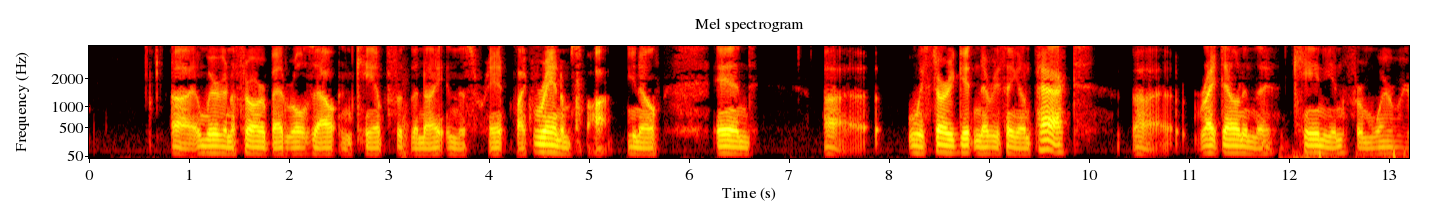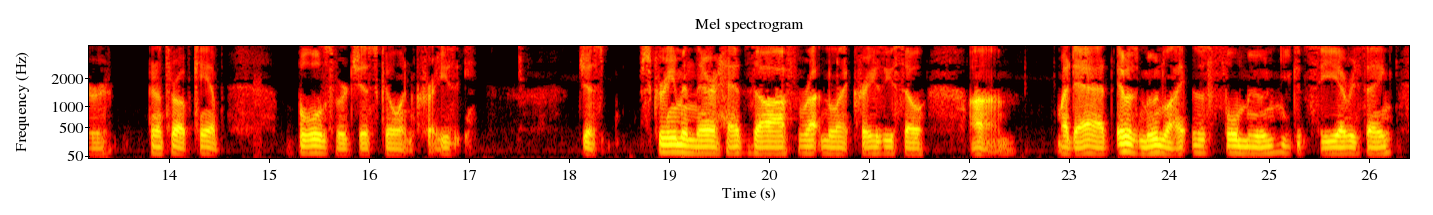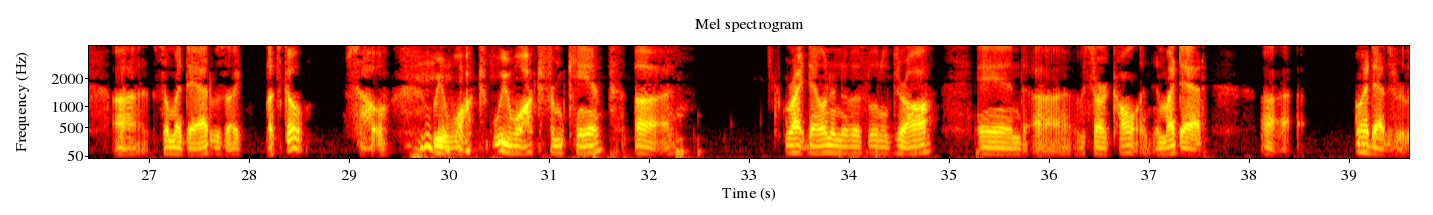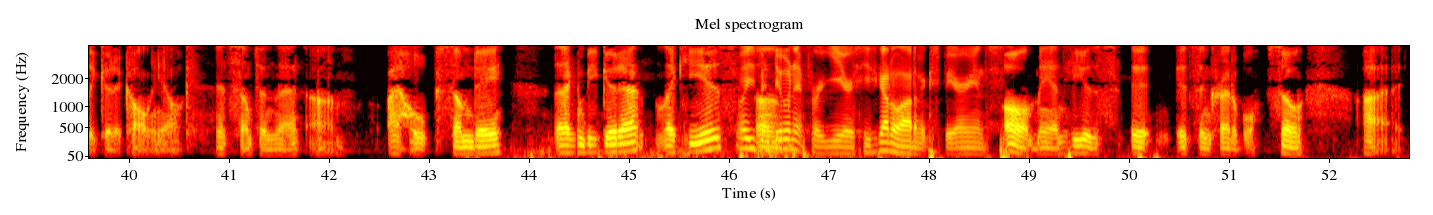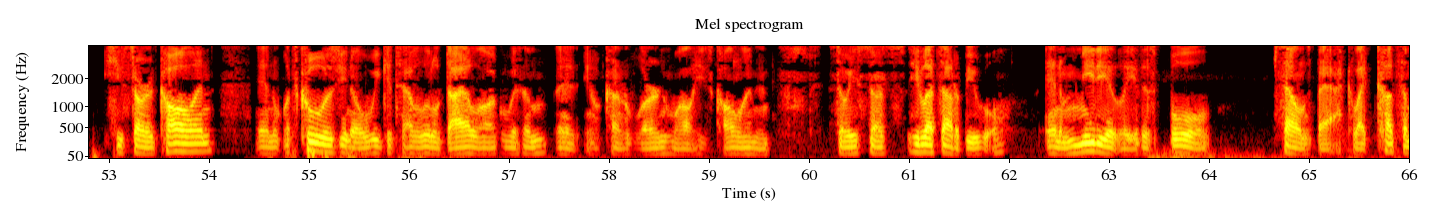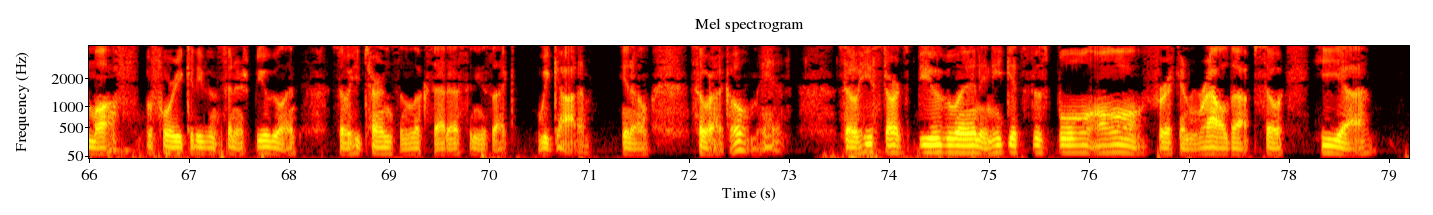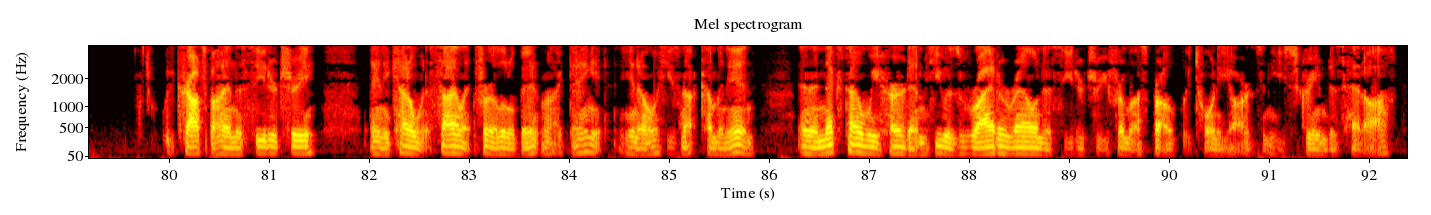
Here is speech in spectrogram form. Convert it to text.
Uh, and we were going to throw our bedrolls out and camp for the night in this ran- like random spot, you know. And uh, when we started getting everything unpacked, uh, right down in the canyon from where we were going to throw up camp, bulls were just going crazy, just screaming their heads off, rutting like crazy. So, um, my dad, it was moonlight, it was full moon, you could see everything. Uh, so my dad was like, "Let's go." So we walked, we walked from camp, uh, right down into this little draw, and uh, we started calling. And my dad, uh, my dad's really good at calling elk. It's something that um, I hope someday that I can be good at, like he is. Well, he's been Um, doing it for years. He's got a lot of experience. Oh man, he is. It, it's incredible. So uh, he started calling, and what's cool is you know we get to have a little dialogue with him, and you know kind of learn while he's calling, and so he starts. He lets out a bugle, and immediately this bull sounds back, like cuts him off before he could even finish bugling. So he turns and looks at us, and he's like, "We got him," you know. So we're like, "Oh man." So he starts bugling and he gets this bull all freaking riled up. So he, uh, we crouched behind the cedar tree and he kind of went silent for a little bit. We're like, dang it, you know, he's not coming in. And the next time we heard him, he was right around a cedar tree from us, probably 20 yards, and he screamed his head off.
